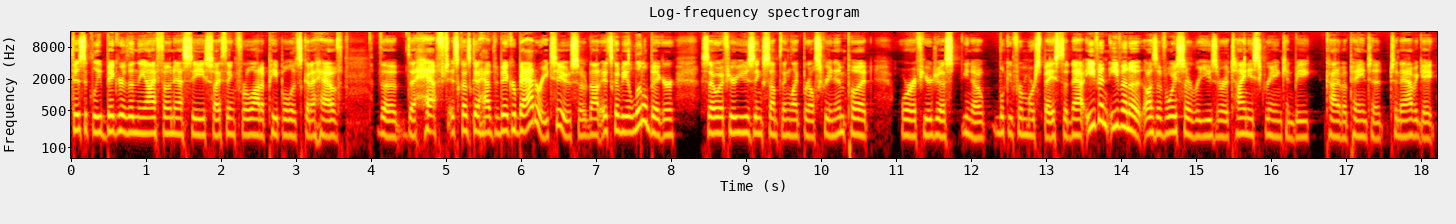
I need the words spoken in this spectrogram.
physically bigger than the iPhone SE, so I think for a lot of people, it's going to have the the heft. It's going to have a bigger battery too, so not it's going to be a little bigger. So if you're using something like Braille screen input, or if you're just you know looking for more space to now, even even a, as a voiceover user, a tiny screen can be kind of a pain to to navigate.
